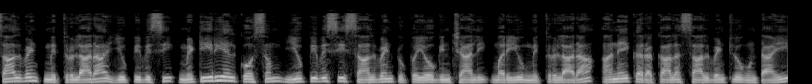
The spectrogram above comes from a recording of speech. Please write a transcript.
సాల్వెంట్ మిత్రులారా యూపీవీసీ మెటీరియల్ కోసం యూపీవీసీ సాల్వెంట్ ఉపయోగించాలి. మరియు మిత్రులారా అనేక రకాల సాల్వెంట్లు ఉంటాయి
